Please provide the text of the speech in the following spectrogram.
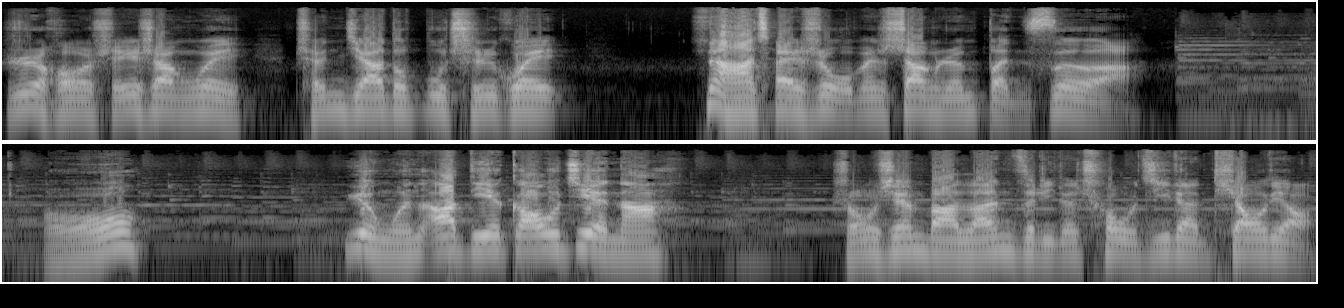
日后谁上位，陈家都不吃亏，那才是我们商人本色啊。哦。愿闻阿爹高见呐、啊！首先把篮子里的臭鸡蛋挑掉，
